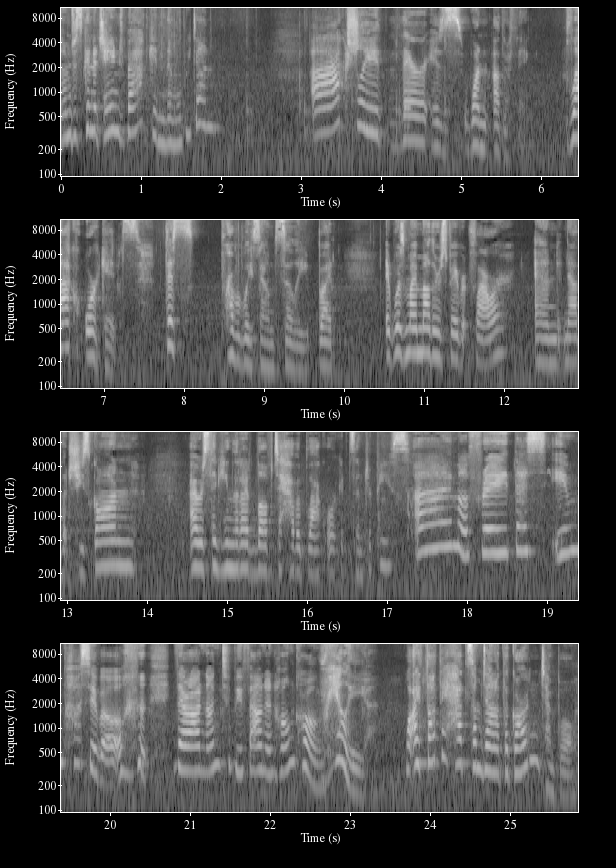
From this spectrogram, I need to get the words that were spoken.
I'm just gonna change back and then we'll be done. Uh, actually, there is one other thing. Black orchids. This probably sounds silly, but it was my mother's favorite flower, and now that she's gone, I was thinking that I'd love to have a black orchid centerpiece. I'm afraid that's impossible. there are none to be found in Hong Kong. Really? Well, I thought they had some down at the Garden Temple.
